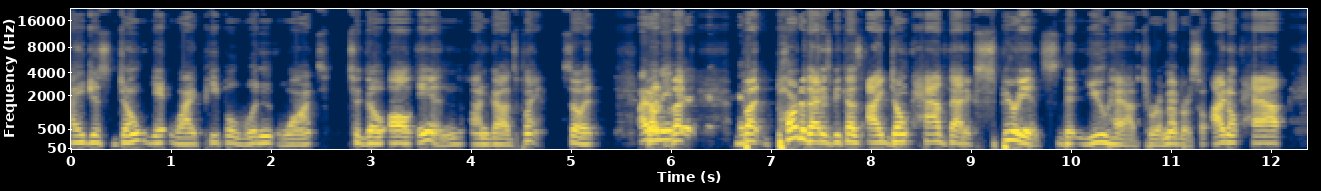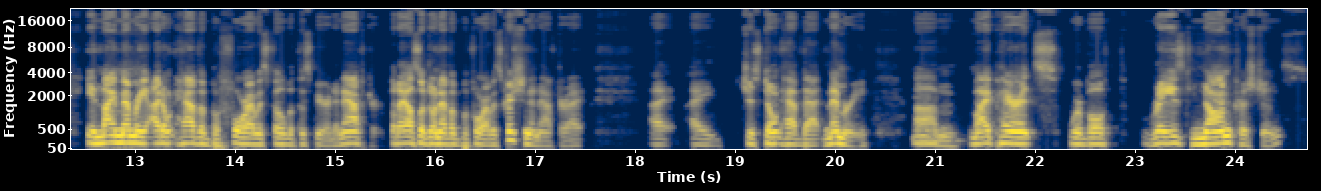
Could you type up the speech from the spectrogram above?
I just don't get why people wouldn't want to go all in on God's plan. So it, I don't but, need but, to- but part of that is because I don't have that experience that you have to remember. So I don't have in my memory, I don't have a before I was filled with the Spirit and after. But I also don't have a before I was Christian and after. I I I just don't have that memory. Mhm. Um, my parents were both raised non-Christians.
